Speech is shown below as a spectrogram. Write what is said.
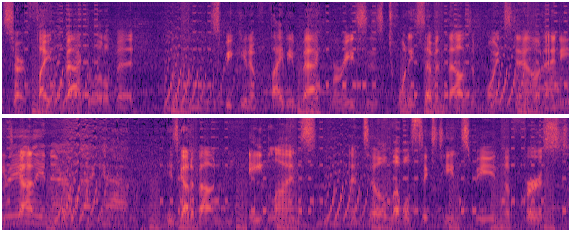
start fighting back a little bit. Speaking of fighting back, Maurice is 27,000 points down, and he's really got narrowed that gap. He's got about eight lines until level 16 speed, the first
